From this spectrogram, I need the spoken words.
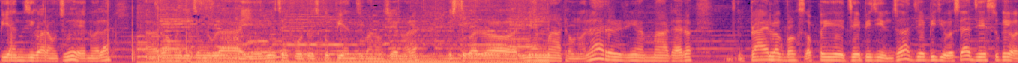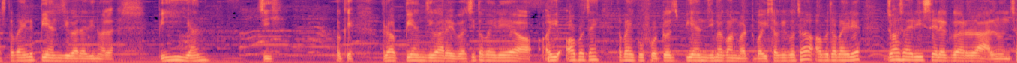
पिएनजी गराउँछु हेर्नु होला। र मैले चाहिँ एउटा यो चाहिँ फोटोजको पिएनजी बनाउँछु हेर्नु होला। यस्तो गरेर रियाममा अठाउनु होला र रियाममा अठाएर प्रायः लगभग सबै जेपिजी हुन्छ। जेपिजी होस् या जेसुकै होस् तपाईँले पिएनजी गराइदिनु होला। PNG okay. र पिएनजी गराएपछि तपाईँले अब चाहिँ तपाईँको फोटोज पिएनजीमा कन्भर्ट भइसकेको छ। अब तपाईँले जसरी सेलेक्ट गरेर हाल्नुहुन्छ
